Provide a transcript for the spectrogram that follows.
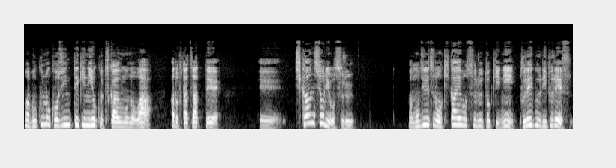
まあ、僕の個人的によく使うものは、あと2つあって、えー置換処理をするまあ文字列の置き換えをするときに、プレグリプレイスっ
